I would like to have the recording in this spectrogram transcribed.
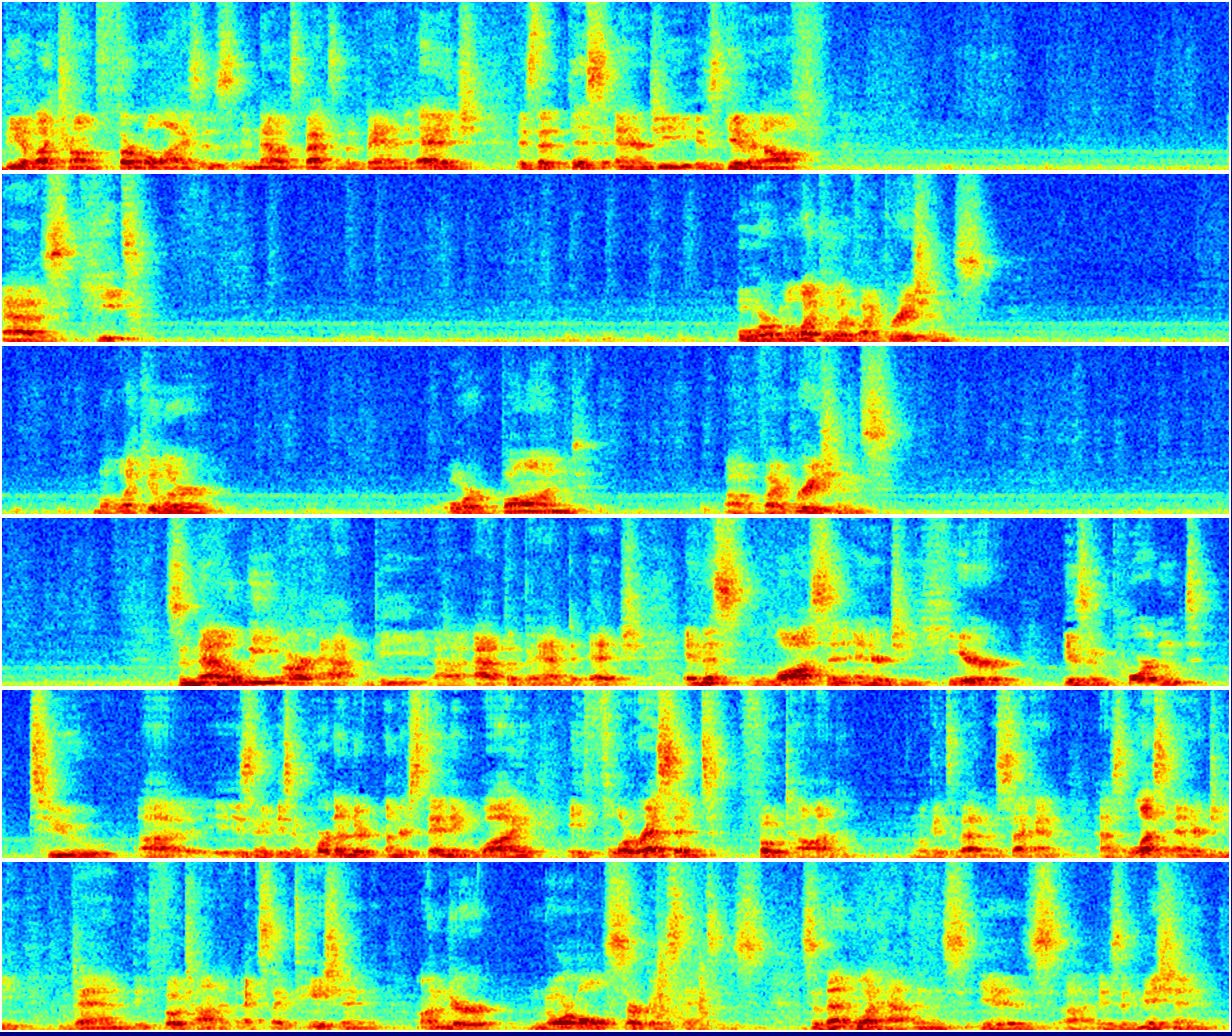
the electron thermalizes, and now it's back to the band edge, is that this energy is given off as heat. Or molecular vibrations. Molecular or bond vibrations. So now we are at the, uh, at the band edge. And this loss in energy here is important to, uh, is, is important under understanding why a fluorescent photon, and we'll get to that in a second, has less energy than the photon of excitation under normal circumstances. So then what happens is, uh, is emission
